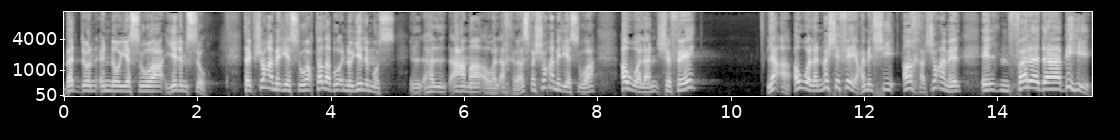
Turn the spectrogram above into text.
بدهم أنه يسوع يلمسه. طيب شو عمل يسوع؟ طلبوا أنه يلمس هالأعمى أو هالأخرس. فشو عمل يسوع؟ أولا شفاه. لا اولا ما شفاه عمل شيء آخر. شو عمل؟ انفرد به.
